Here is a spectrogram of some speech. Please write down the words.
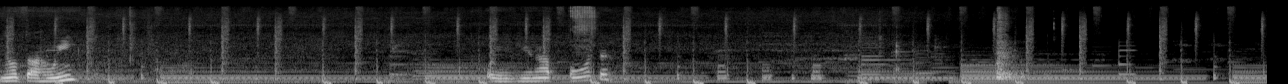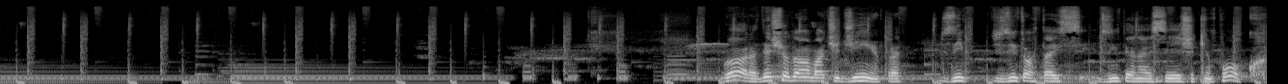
Não tá ruim. Corridinho na ponta. Agora, deixa eu dar uma batidinha para desentortar esse, desempenar esse eixo aqui um pouco.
